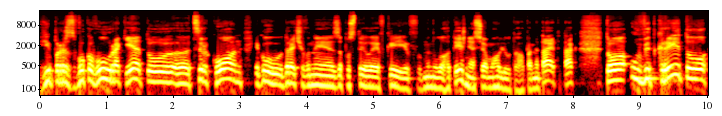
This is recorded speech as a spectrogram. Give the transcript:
гіперзвукову ракету е, Циркон, яку, до речі, вони запустили в Київ минулого тижня, 7 лютого, пам'ятаєте, так? То у відкриту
